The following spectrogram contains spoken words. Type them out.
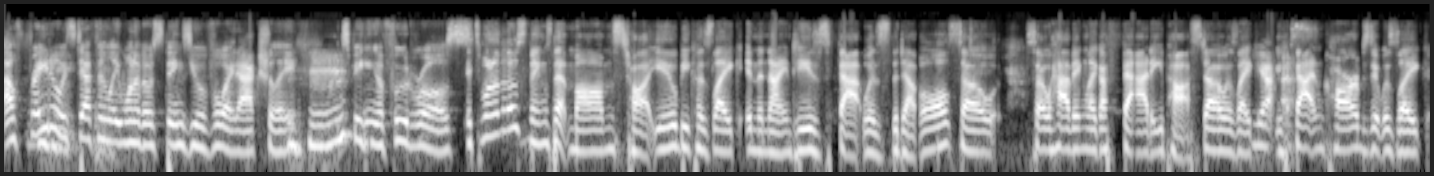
Alfredo is definitely one of those things you avoid, actually. Mhm. Speaking of food rules, It's one of those things that moms taught you because like in the 90s fat was the devil. So so having like a fatty pasta was like Yes. fat and carbs it was like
